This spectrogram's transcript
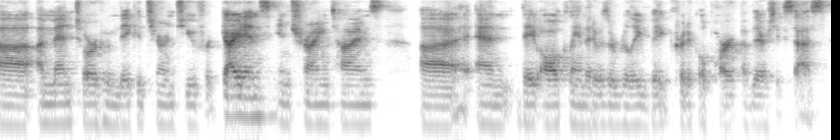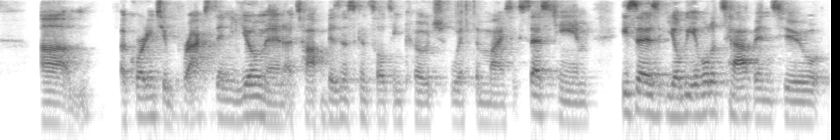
uh, a mentor whom they could turn to for guidance in trying times. Uh, and they all claim that it was a really big critical part of their success. Um, according to Braxton Yeoman, a top business consulting coach with the My Success team, he says you'll be able to tap into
